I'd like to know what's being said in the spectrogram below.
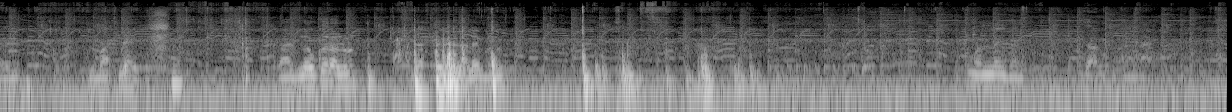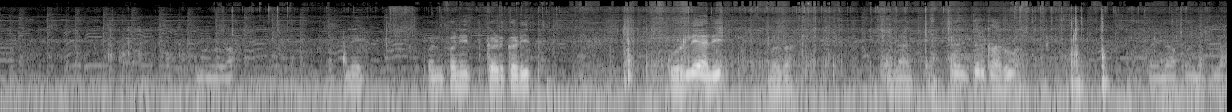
आणि वाचले आहेत. आज लवकर आलो. जास्त वेळ झालाय म्हणून. नाही झालं झालं. बघा. आपली फणफणीत कडकडीत कुर्ली आली. बघा. तिला नंतर काढू. पहिला आपण आपला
